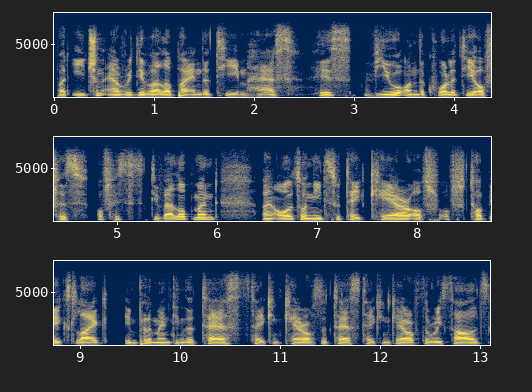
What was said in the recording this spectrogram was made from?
but each and every developer in the team has his view on the quality of his of his development and also needs to take care of, of topics like implementing the tests, taking care of the tests, taking care of the results,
